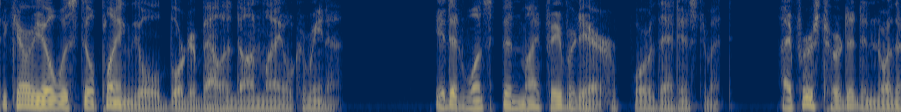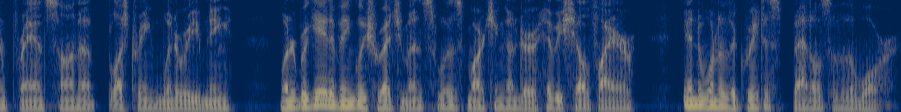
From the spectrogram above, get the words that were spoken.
Takiero was still playing the old border ballad on my ocarina. It had once been my favorite air for that instrument. I first heard it in northern France on a blustering winter evening when a brigade of English regiments was marching under heavy shell fire into one of the greatest battles of the war,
